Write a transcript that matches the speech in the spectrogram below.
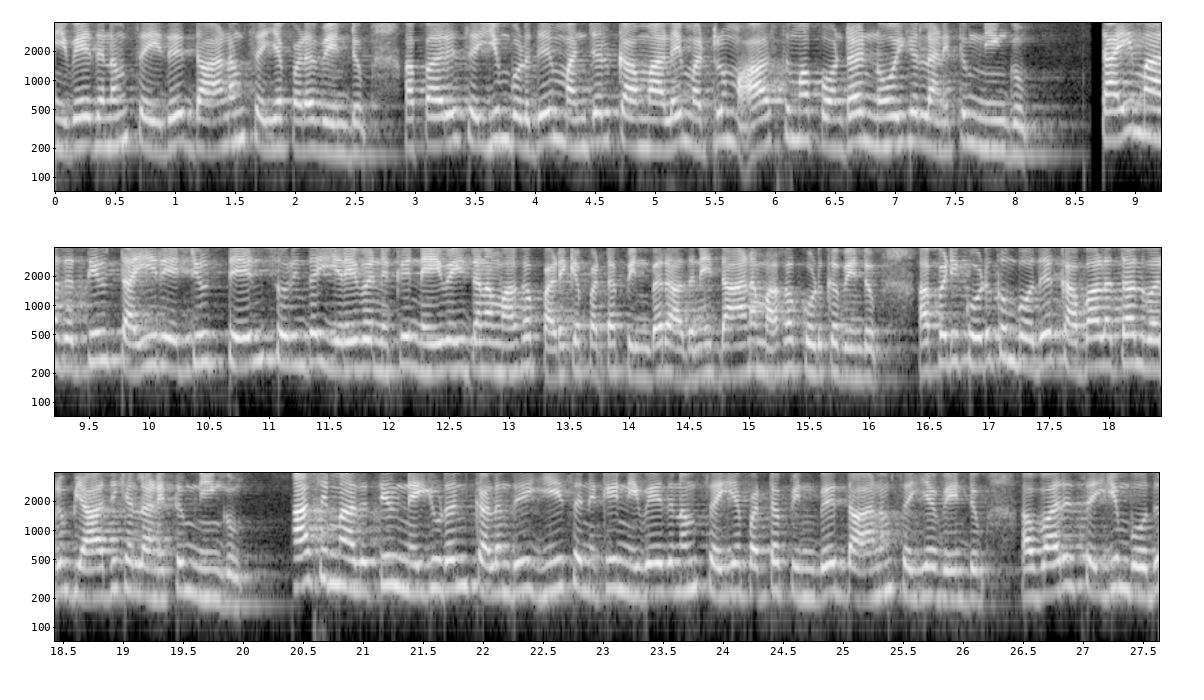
நிவேதனம் செய்து தானம் செய்யப்பட வேண்டும். அவ்வாறு செய்யும் பொழுது மஞ்சள் காமாலை மற்றும் ஆஸ்துமா போன்ற நோய்கள் அனைத்தும் நீங்கும். தை மாதத்தில் தயிரேட்டில் தேன் சொரிந்த இறைவனுக்கு நெய்வேதனமாக படைக்கப்பட்ட பின்பர் அதனை தானமாக கொடுக்க வேண்டும். அப்படி கொடுக்கும்போது கபாலத்தால் வரும் வியாதிகள் அனைத்தும் நீங்கும். ஆசி மாதத்தில் நெய்யுடன் கலந்து ஈசனுக்கு நிவேதனம் செய்யப்பட்ட பின்பு தானம் செய்ய வேண்டும். அவ்வாறு செய்யும்போது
